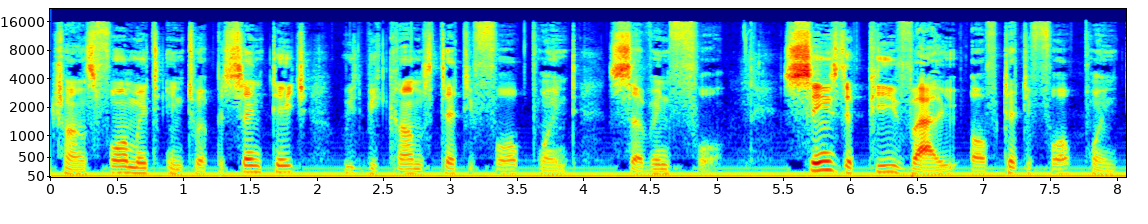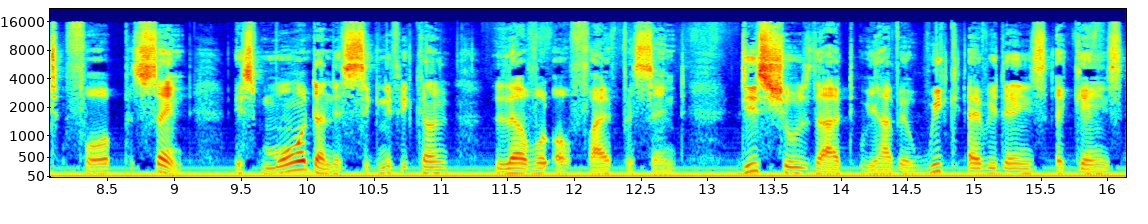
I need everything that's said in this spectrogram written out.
transform it into a percentage which becomes 34.74. Since the p-value of 34.4% is more than the significant level of 5%, this shows that we have a weak evidence against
